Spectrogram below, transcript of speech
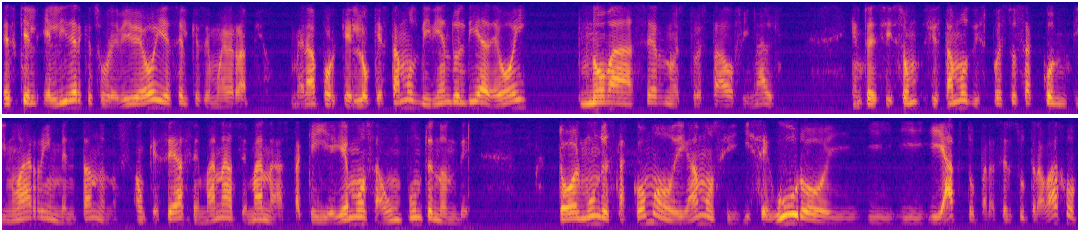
es que el líder que sobrevive hoy es el que se mueve rápido. ¿verdad? Porque lo que estamos viviendo el día de hoy no va a ser nuestro estado final. Entonces, si, son, si estamos dispuestos a continuar reinventándonos, aunque sea semana a semana, hasta que lleguemos a un punto en donde todo el mundo está cómodo, digamos, y, seguro y, apto para hacer su trabajo,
